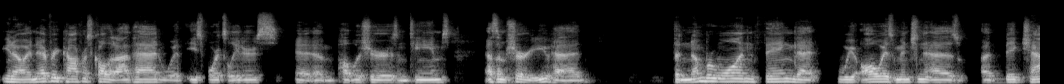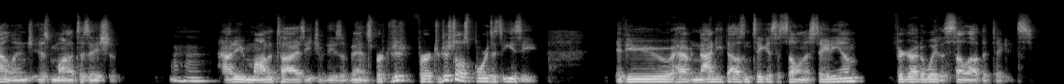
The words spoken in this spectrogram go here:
you know, in every conference call that I've had with esports leaders, and publishers, and teams, as I'm sure you had, the number one thing that we always mention as a big challenge is monetization. Mm-hmm. How do you monetize each of these events? For for traditional sports, it's easy. If you have ninety thousand tickets to sell in a stadium, figure out a way to sell out the tickets.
